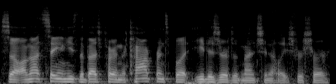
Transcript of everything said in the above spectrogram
So I'm not saying he's the best player in the conference, but he deserves a mention at least for sure.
